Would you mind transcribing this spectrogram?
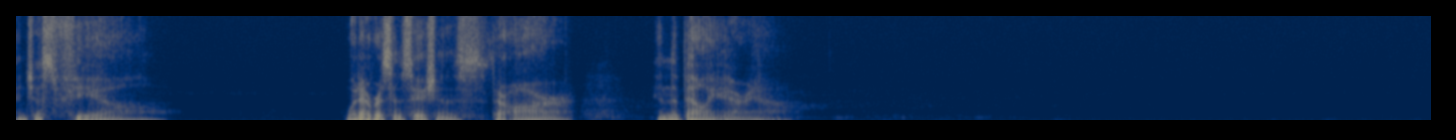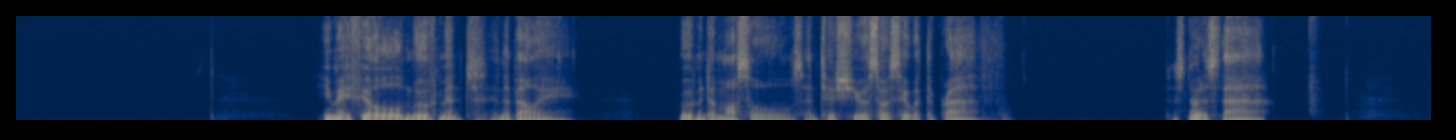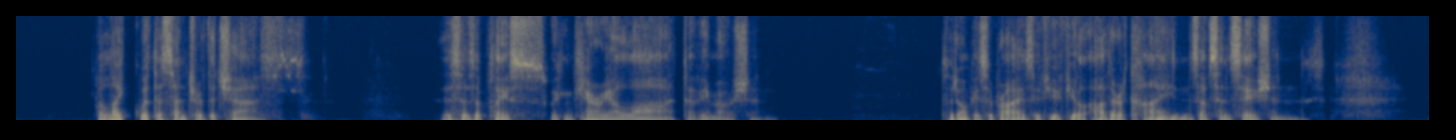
and just feel whatever sensations there are in the belly area. You may feel movement in the belly, movement of muscles and tissue associated with the breath. Just notice that. But like with the center of the chest, this is a place we can carry a lot of emotion. So don't be surprised if you feel other kinds of sensations,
